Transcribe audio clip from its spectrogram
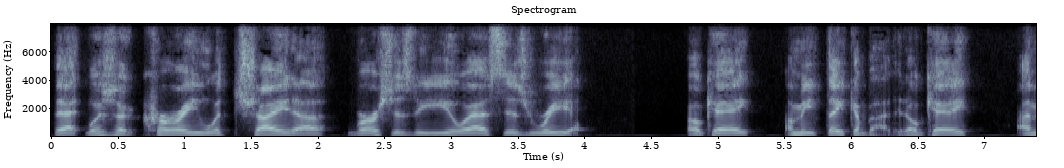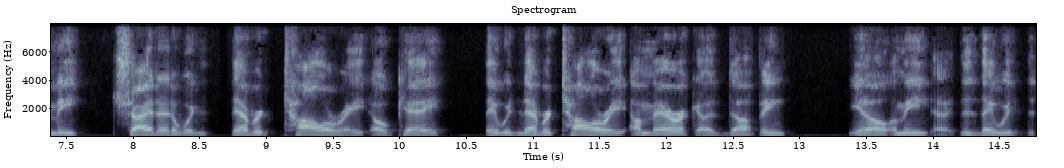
that was occurring with China versus the US is real. Okay? I mean, think about it, okay? I mean, China would never tolerate, okay? They would never tolerate America dumping, you know, I mean, uh, they would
